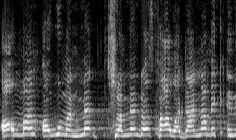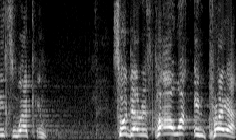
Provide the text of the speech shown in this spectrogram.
or man or woman met tremendous power, dynamic in its working. So there is power in prayer.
